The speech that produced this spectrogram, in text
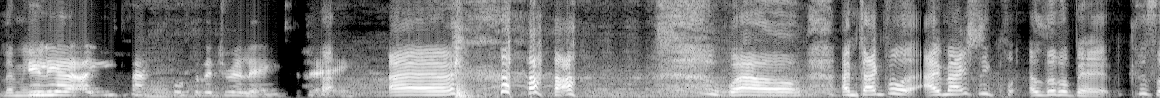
Let me. Julia, are you thankful for the drilling today? Uh, well, I'm thankful. I'm actually a little bit because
